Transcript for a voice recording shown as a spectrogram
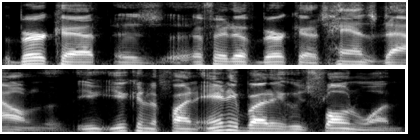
the Bearcat is F8F Bearcat. It's hands down. You you can find anybody who's flown one,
